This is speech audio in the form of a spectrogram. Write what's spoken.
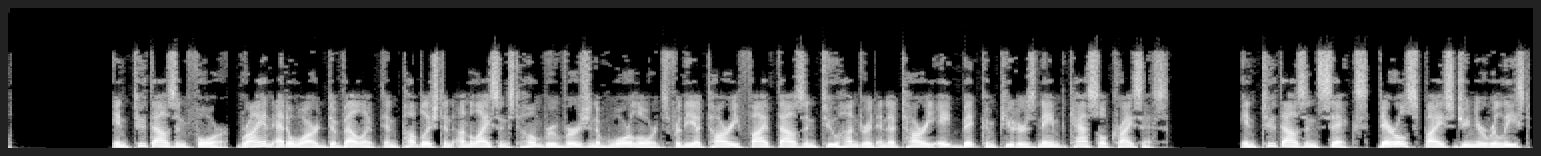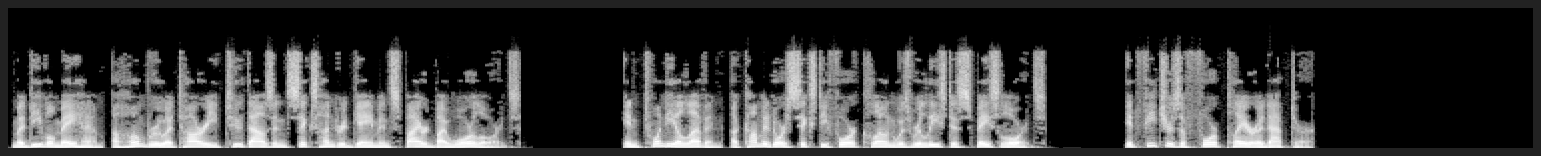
In 2004, Bryan Edewaard developed and published an unlicensed homebrew version of Warlords for the Atari 5200 and Atari 8-bit computers named Castle Crisis. In 2006, Darrell Spice Jr. released, Medieval Mayhem, a homebrew Atari 2600 game inspired by Warlords. In 2011, a Commodore 64 clone was released as Space Lords. It features a four-player adapter.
